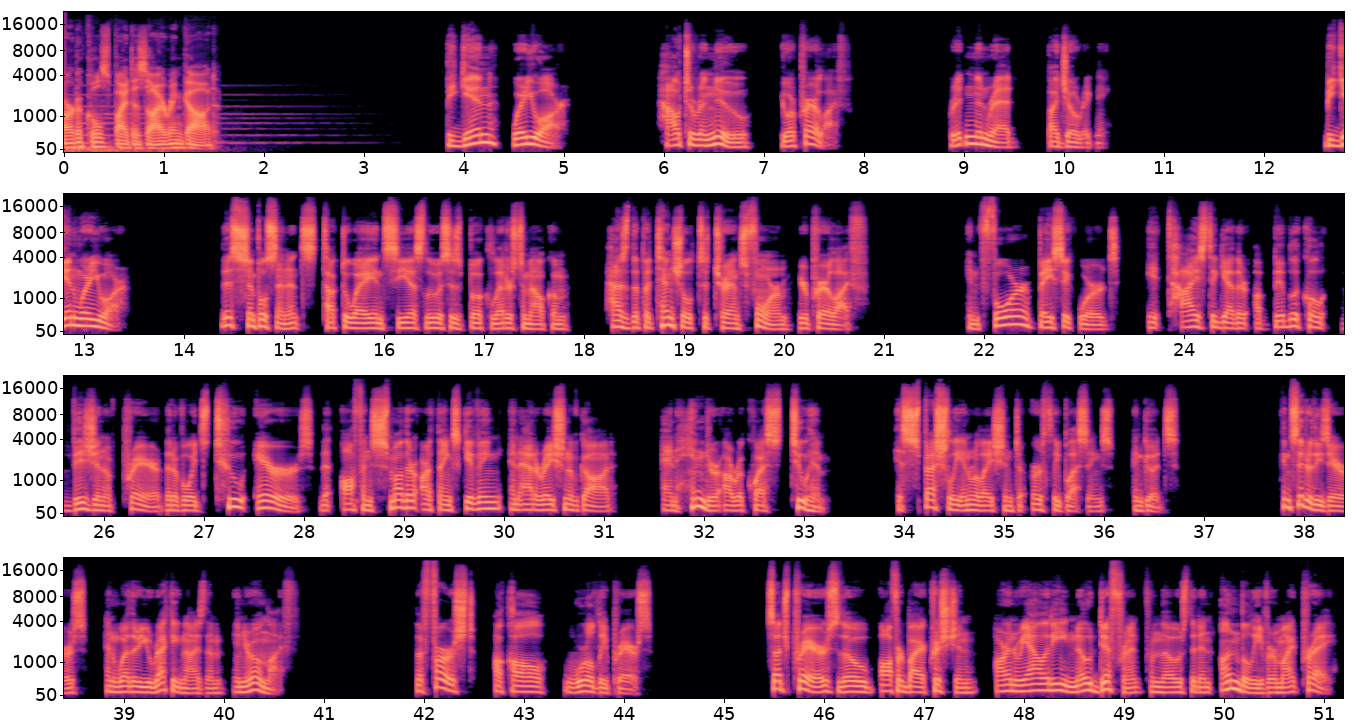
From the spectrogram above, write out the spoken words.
Articles by Desiring God. Begin where you are. How to renew your prayer life. Written and read by Joe Rigney. Begin where you are. This simple sentence, tucked away in C.S. Lewis's book Letters to Malcolm, has the potential to transform your prayer life. In four basic words, it ties together a biblical vision of prayer that avoids two errors that often smother our thanksgiving and adoration of God and hinder our requests to Him, especially in relation to earthly blessings and goods. Consider these errors and whether you recognize them in your own life. The first I'll call worldly prayers. Such prayers, though offered by a Christian, are in reality no different from those that an unbeliever might pray.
